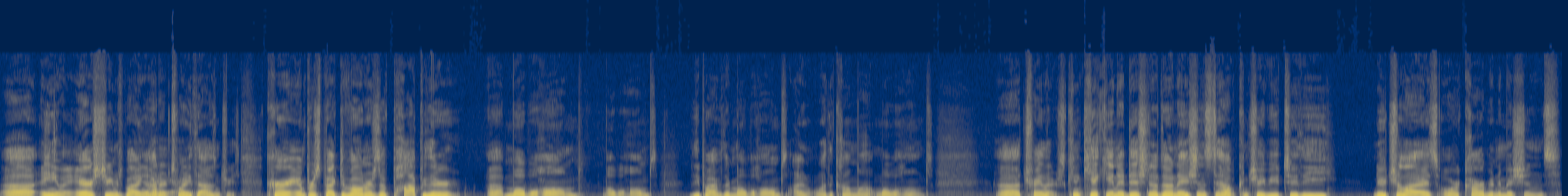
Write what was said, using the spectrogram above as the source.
Uh, anyway, Airstream's buying 120,000 trees. Current and prospective owners of popular uh, mobile homes, mobile homes, the popular mobile homes. I don't what do they call them, mo- mobile homes. Uh, trailers can kick in additional donations to help contribute to the neutralize or carbon emissions.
